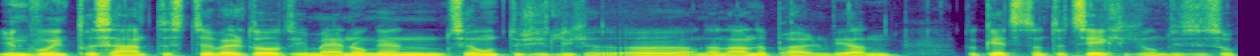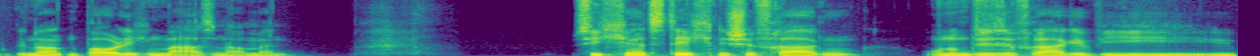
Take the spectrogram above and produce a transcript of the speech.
irgendwo interessanteste, weil da die Meinungen sehr unterschiedlich äh, aneinanderprallen werden. Da geht es dann tatsächlich um diese sogenannten baulichen Maßnahmen sicherheitstechnische Fragen und um diese Frage, wie,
